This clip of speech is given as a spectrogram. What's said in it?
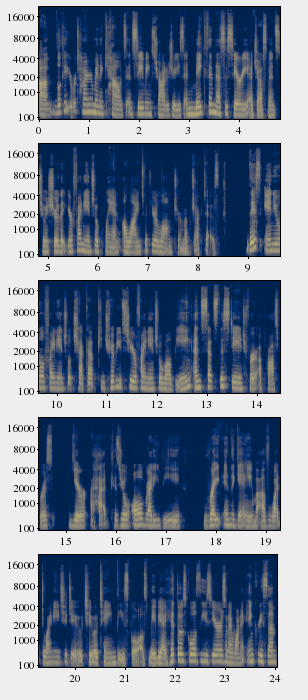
Um, look at your retirement accounts and saving strategies and make the necessary adjustments to ensure that your financial plan aligns with your long term objectives. This annual financial checkup contributes to your financial well being and sets the stage for a prosperous year ahead because you'll already be right in the game of what do I need to do to attain these goals. Maybe I hit those goals these years and I want to increase them.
